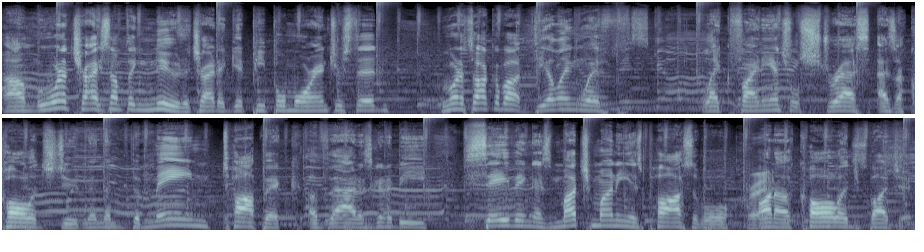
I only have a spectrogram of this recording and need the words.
um, we want to try something new to try to get people more interested. We want to talk about dealing with like financial stress as a college student, and the, the main topic of that is going to be saving as much money as possible Right. on a college budget.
